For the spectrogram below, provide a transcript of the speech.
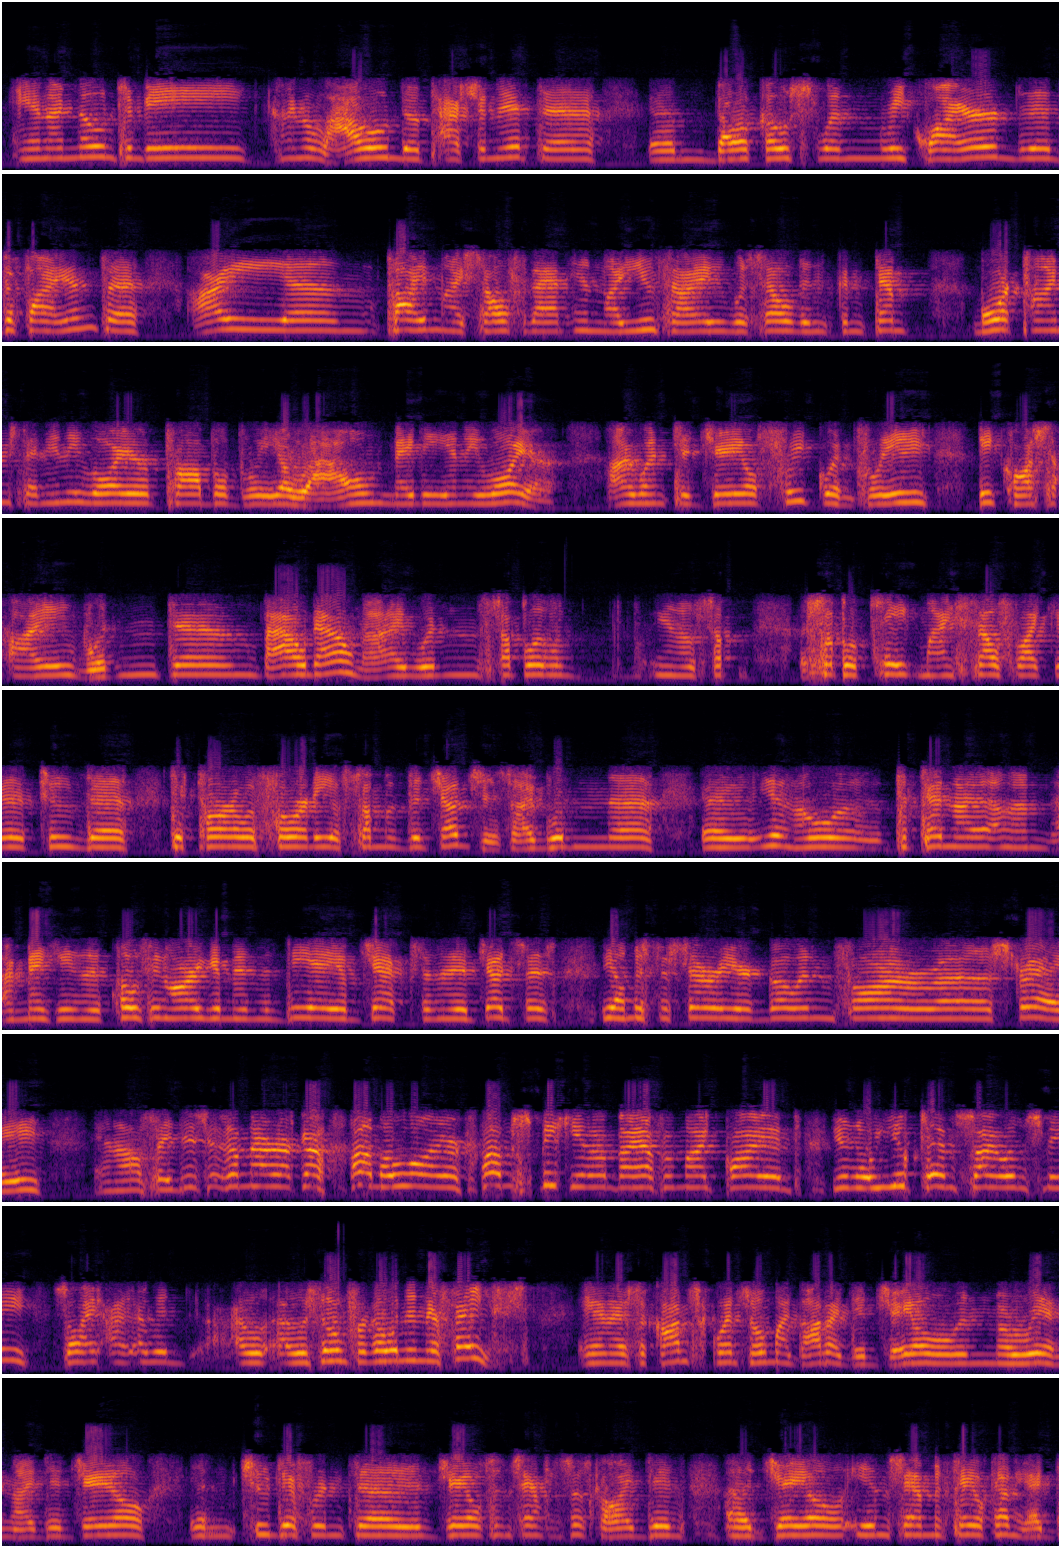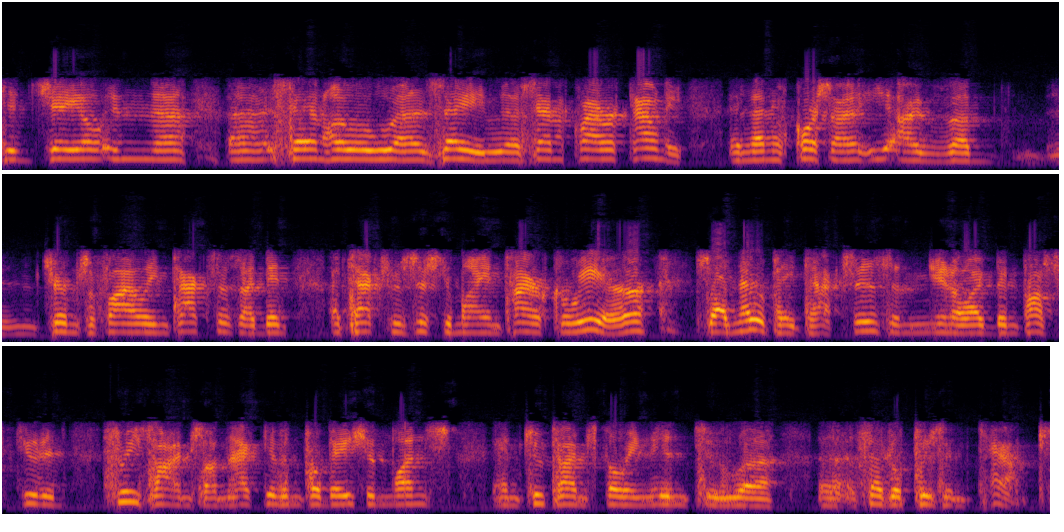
And I'm known to be kind of loud, uh, passionate, uh, uh, bellicose when required, uh, defiant. Uh, I uh, pride myself that in my youth I was held in contempt more times than any lawyer probably around, maybe any lawyer. I went to jail frequently because I wouldn't uh, bow down. I wouldn't supplicate, you know, supp- supplicate myself like uh, to the dictatorial authority of some of the judges. I wouldn't, uh, uh, you know, uh, pretend I, I'm, I'm making a closing argument. The DA objects, and the judge says, you know, Mr. Serra, you're going far uh, astray. And I'll say, This is America. I'm a lawyer. I'm speaking on behalf of my client. You know, you can silence me. So I, I, I would, I, I was known for going in their face. And as a consequence, oh my God, I did jail in Marin. I did jail in two different uh, jails in San Francisco. I did uh, jail in San Mateo County. I did jail in uh, uh, San Jose, uh, Santa Clara County. And then, of course, I, I've uh, in terms of filing taxes. I've been a tax resistor my entire career, so I've never paid taxes, and you know I've been prosecuted three times on that, given probation once, and two times going into uh, uh, federal prison camps.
